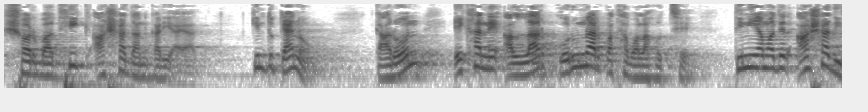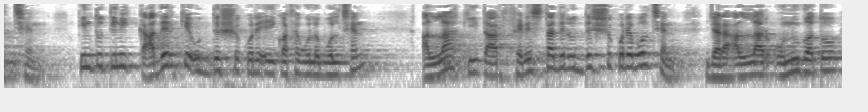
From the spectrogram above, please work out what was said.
সর্বাধিক আশাদানকারী আয়াত। কিন্তু কেন? কারণ এখানে আল্লাহর করুণার কথা বলা হচ্ছে। তিনি আমাদের আশা দিচ্ছেন। কিন্তু তিনি কাদেরকে উদ্দেশ্য করে এই কথাগুলো বলছেন? আল্লাহ কি তার ফেরেস্তাদের উদ্দেশ্য করে বলছেন যারা আল্লাহর অনুগত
